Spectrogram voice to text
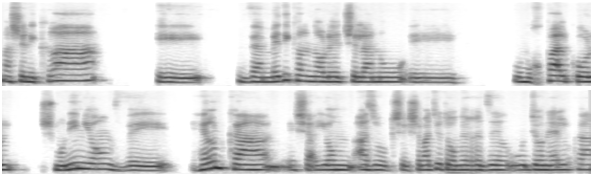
מה שנקרא, אה, והמדיקל נולד שלנו אה, הוא מוכפל כל 80 יום, והלמקה, שהיום, אז הוא, כששמעתי אותו אומר את זה, הוא ג'ון הלמקה,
